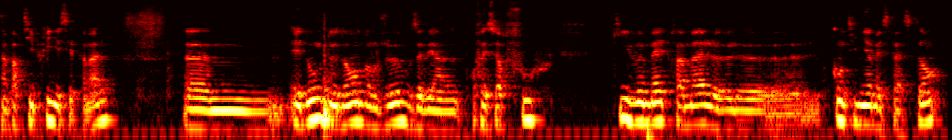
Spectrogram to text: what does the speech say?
un parti pris et c'est pas mal. Euh, et donc dedans, dans le jeu, vous avez un professeur fou qui veut mettre à mal le, continuum espace-temps,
